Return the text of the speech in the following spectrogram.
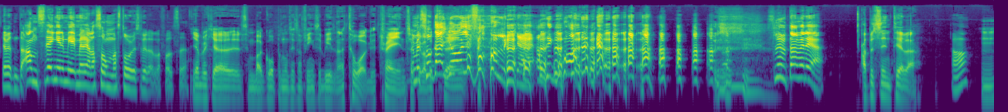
jag vet inte. Ansträng er mer med era sommarstories vill jag i alla fall säga. Jag brukar liksom bara gå på något som finns i bilden. Ett tåg, train. Ja, men så där gör ju folk! Och det går. Sluta med det! Apelsin-tv. Ja, Mm,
